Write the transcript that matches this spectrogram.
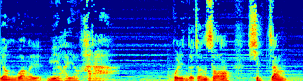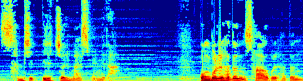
영광을 위하여 하라. 고린도전서 10장 31절 말씀입니다. 공부를 하든 사업을 하든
